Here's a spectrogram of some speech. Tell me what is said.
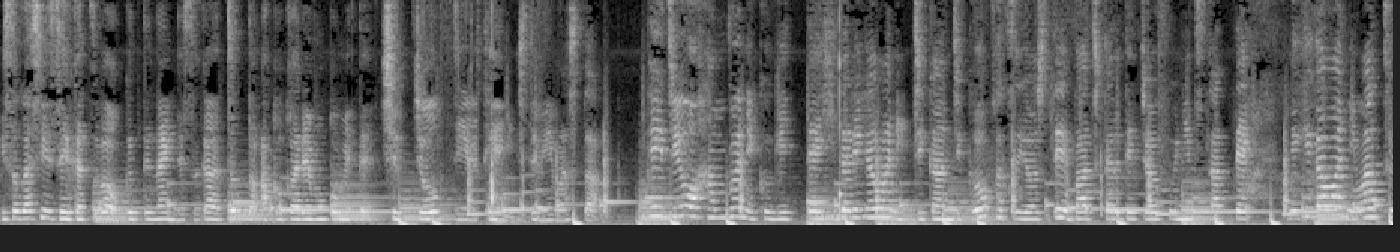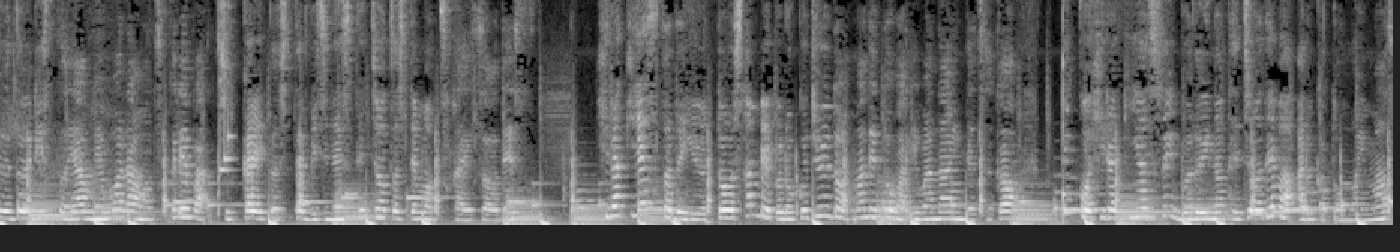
忙しい生活は送ってないんですが、ちょっと憧れも込めて出張っていう体にしてみました。ページを半分に区切って左側に時間軸を活用してバーチカル手帳風に使って右側には ToDo リストやメモ欄を作ればしっかりとしたビジネス手帳としても使えそうです。開きやすさで言うと360度までとは言わないんですが結構開きやすい部類の手帳ではあるかと思います。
